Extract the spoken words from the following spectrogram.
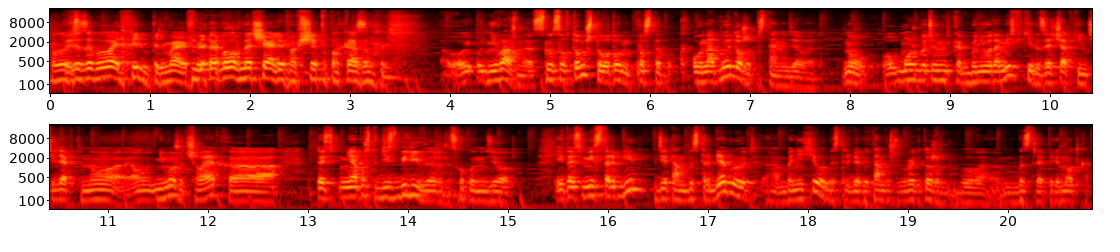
Он уже забывает фильм, понимаешь? Это было в начале вообще-то показано. Неважно. Смысл в том, что вот он просто... Он одно и то же постоянно делает. Ну, может быть, он как бы у него там есть какие-то зачатки интеллекта, но он не может человек... э, то есть у меня просто дисбелив даже, насколько он идиот. И то есть мистер Бин, где там быстро бегают, Бенни Хилл быстро бегают, там же вроде тоже была быстрая перемотка.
